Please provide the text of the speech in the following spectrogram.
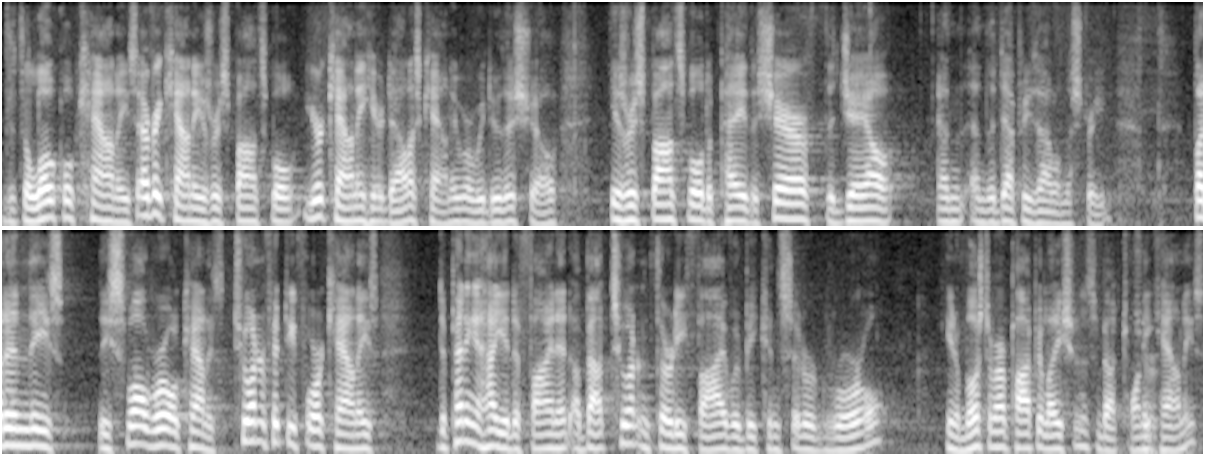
that the local counties, every county is responsible, your county here, Dallas County, where we do this show, is responsible to pay the sheriff, the jail, and, and the deputies out on the street. But in these, these small rural counties, 254 counties, depending on how you define it, about 235 would be considered rural. You know, most of our population is about 20 sure. counties.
